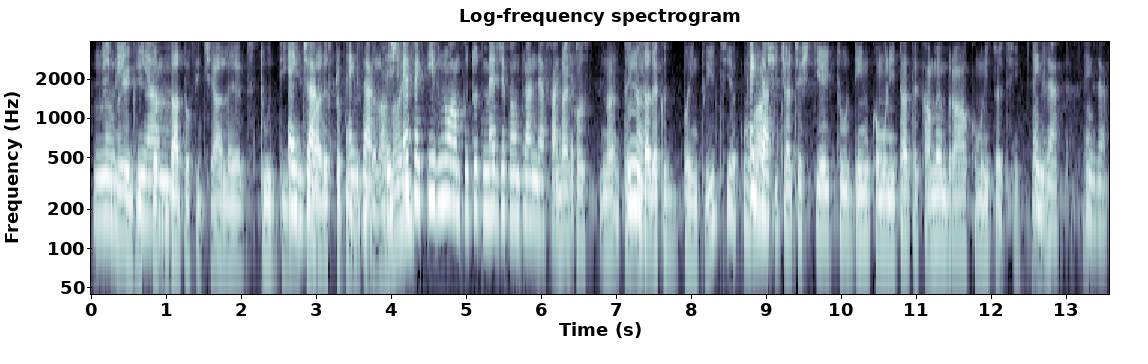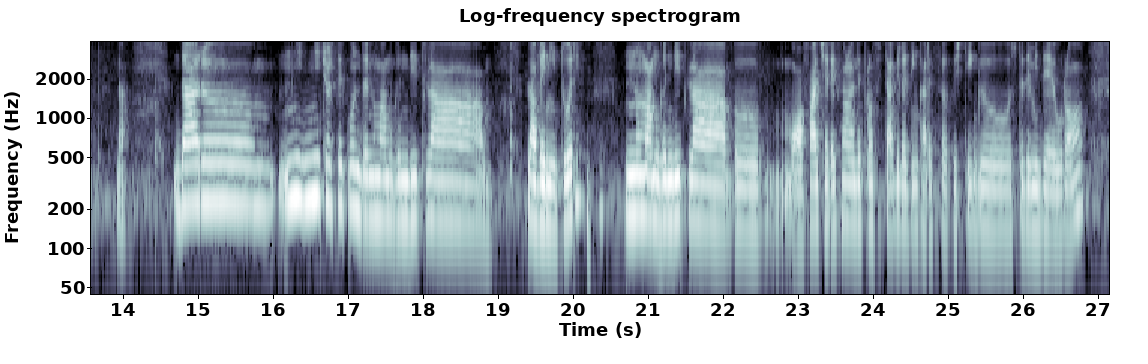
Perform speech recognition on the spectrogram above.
Nu și nu știam... există date oficiale, studii, exact, ceva despre publicul exact. de la deci, noi. Deci, efectiv, nu am putut merge pe un plan de afaceri. N-ai fost, n-ai dat decât pe intuiție, cumva, exact. și ceea ce știai tu din comunitate ca membra a comunității. Exact, exact, da. Dar uh, nici o secundă nu m-am gândit la, la venituri, nu m-am gândit la uh, o afacere extraordinar de profitabilă din care să câștig uh, 100.000 de euro. Uh, Uh,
